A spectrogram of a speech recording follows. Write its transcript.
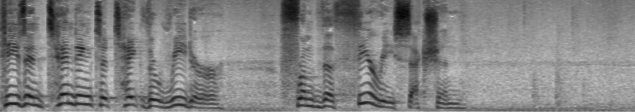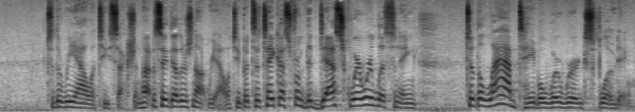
he's intending to take the reader from the theory section to the reality section. Not to say the other's not reality, but to take us from the desk where we're listening to the lab table where we're exploding.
